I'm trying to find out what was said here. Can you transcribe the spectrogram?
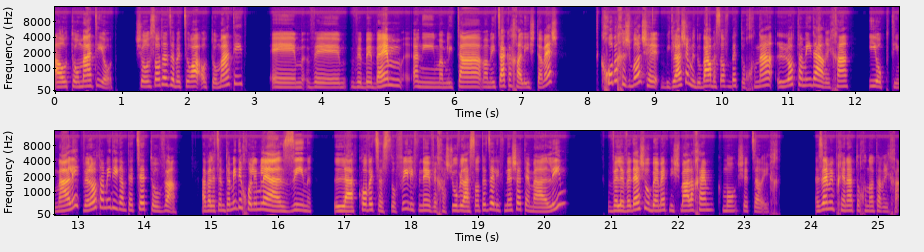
האוטומטיות, שעושות את זה בצורה אוטומטית, אמ, ובהם אני ממליצה, ממליצה ככה להשתמש. קחו בחשבון שבגלל שמדובר בסוף בתוכנה, לא תמיד העריכה היא אופטימלית ולא תמיד היא גם תצא טובה, אבל אתם תמיד יכולים להאזין לקובץ הסופי לפני, וחשוב לעשות את זה לפני שאתם מעלים, ולוודא שהוא באמת נשמע לכם כמו שצריך. אז זה מבחינת תוכנות עריכה.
